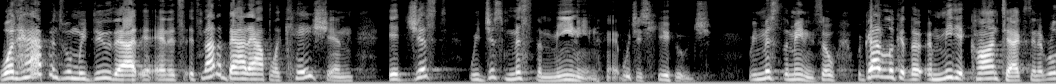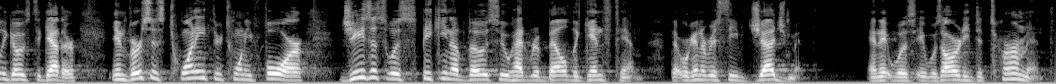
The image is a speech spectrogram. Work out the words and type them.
what happens when we do that, and it's, it's not a bad application, it just, we just miss the meaning, which is huge. We miss the meaning. So we've got to look at the immediate context, and it really goes together. In verses 20 through 24, Jesus was speaking of those who had rebelled against him, that were going to receive judgment. And it was, it was already determined.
